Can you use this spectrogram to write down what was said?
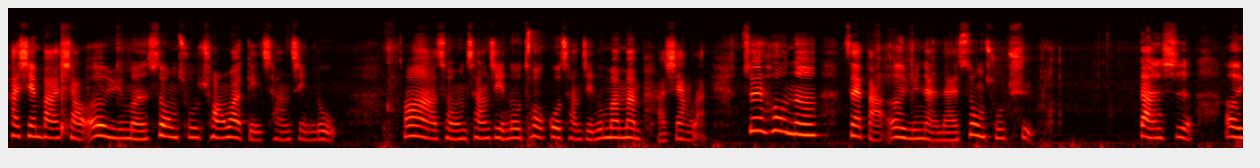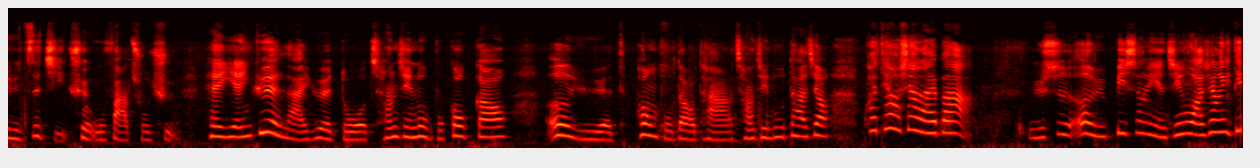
他先把小鳄鱼们送出窗外给长颈鹿。哇！从长颈鹿透过长颈鹿慢慢爬上来，最后呢，再把鳄鱼奶奶送出去。但是鳄鱼自己却无法出去，黑烟越来越多，长颈鹿不够高，鳄鱼也碰不到它。长颈鹿大叫：“快跳下来吧！”于是鳄鱼闭上眼睛往上一跳，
